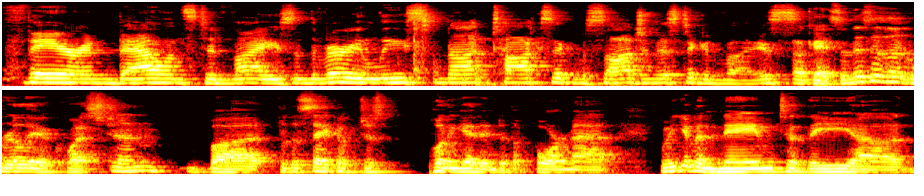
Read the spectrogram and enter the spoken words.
fair and balanced advice, at the very least not toxic misogynistic advice. Okay, so this isn't really a question, but for the sake of just putting it into the format, can we give a name to the uh,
